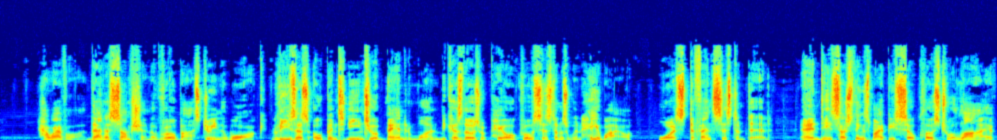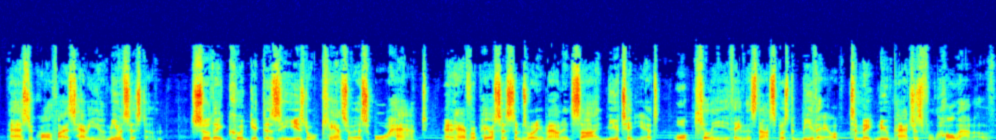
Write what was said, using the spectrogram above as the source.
However, that assumption of robots doing the work leaves us open to needing to abandon one because those repair or growth systems went haywire, or its defense system did, and indeed such things might be so close to alive as to qualify as having an immune system, so they could get diseased or cancerous or hacked and have repair systems running around inside mutating it or killing anything that's not supposed to be there to make new patches for the hole out of.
